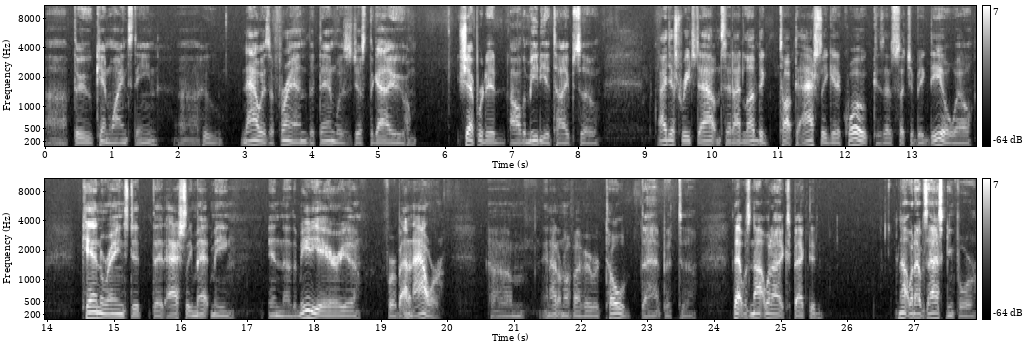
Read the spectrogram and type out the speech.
uh, through Ken Weinstein, uh, who now is a friend, but then was just the guy who shepherded all the media types. So I just reached out and said I'd love to talk to Ashley, get a quote because that's such a big deal. Well, Ken arranged it that Ashley met me in the, the media area for about an hour. Um, and I don't know if I've ever told that, but uh, that was not what I expected not what I was asking for.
